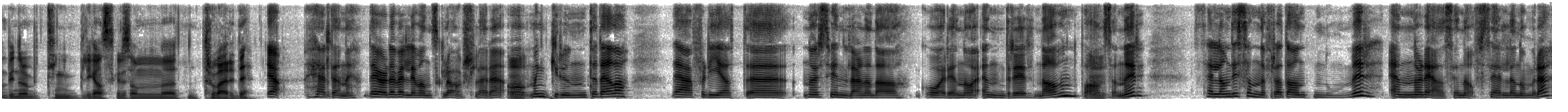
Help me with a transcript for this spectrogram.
begynner ting å bli ganske liksom, eh, troverdig. Ja, helt enig. Det gjør det veldig vanskelig å avsløre. Og, men grunnen til det, da, det er fordi at eh, når svindlerne da går inn og endrer navn på avsender, selv om de sender fra et annet nummer enn er sine offisielle numre,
